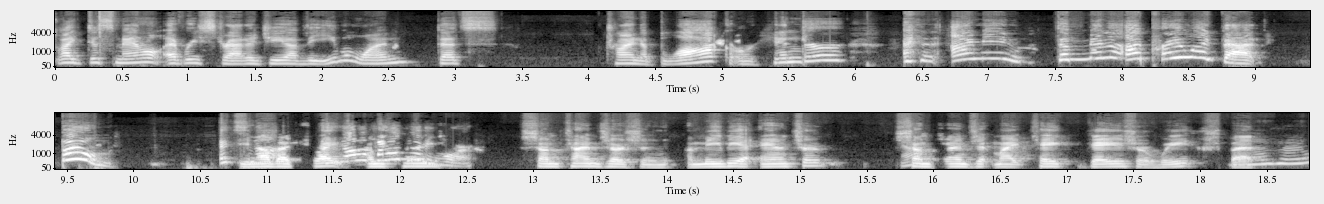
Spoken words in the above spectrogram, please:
like dismantle every strategy of the evil one that's trying to block or hinder? And I mean, the minute I pray like that, boom, it's you not, know, that's right. not a problem anymore. Sometimes there's an immediate answer. Sometimes it might take days or weeks, but mm-hmm.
